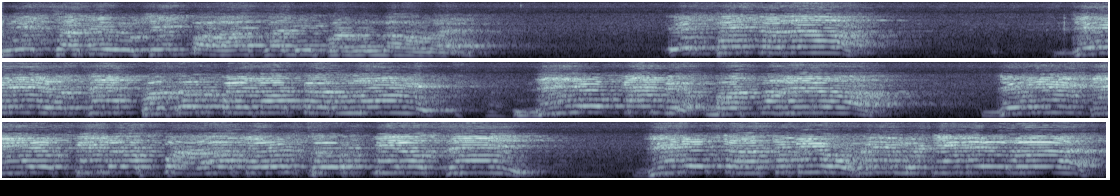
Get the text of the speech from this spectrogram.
ਫੇਰ ਸਾਡੇ ਉਸੇ ਭਾਅ ਸਾਡੀ ਫਸਲ ਦਾ ਹੋਣਾ ਹੈ ਇਸੇ ਤਰ੍ਹਾਂ ਜਿਹੜੀ ਅਸੀਂ ਫਸਲ ਪੈਦਾ ਕਰਨ ਲਈ ਡੀਏਪੀ ਵਰਤਦੇ ਆ ਜਿਹੜੀ ਡੀਏਪੀ ਦਾ ਭਾਅ 150 ਰੁਪਿਆ ਸੀ, ਜਿਹਦੇ ਚ ਅੱਜ ਵੀ ਉਹੀ ਮਟੀਰੀਅਲ ਹੈ,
